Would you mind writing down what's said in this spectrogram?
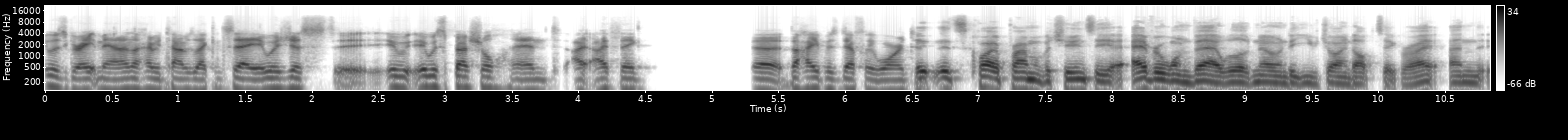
it was great, man. I don't know how many times I can say it was just it it was special, and I, I think the the hype is definitely warranted. It's quite a prime opportunity. Everyone there will have known that you've joined Optic, right? And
